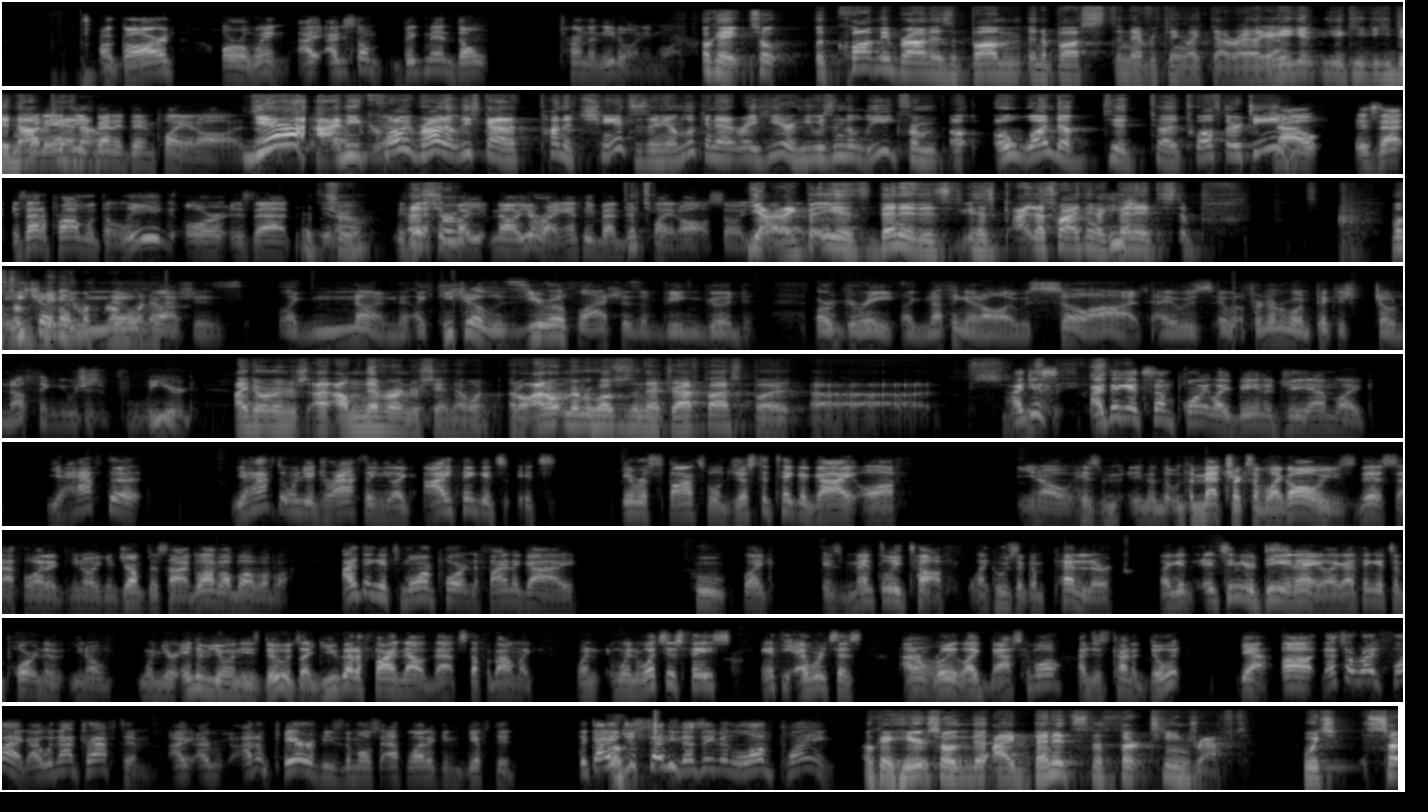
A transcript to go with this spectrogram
a guard or a wing. I I just don't. Big men don't turn the needle anymore. Okay, so uh, Kwame Brown is a bum and a bust and everything like that, right? Like Yeah. he, get- he, he he did not. But Anthony out. Bennett didn't play at all. Is Yeah, I mean, Yeah. Kwame Brown at least got a ton of chances. I mean, I'm looking at it right here. He was in the league from uh, 01 to, to, to 12, 13. Now, is that is that a problem with the league or is that That's you true. Know, That's true. but no, you're right. Anthony Bennett didn't That's play at all. So you're yeah, right like but yeah, Bennett is has. I, that's why I think like He- Bennett's the most he of, maybe like the most no flashes, like none. Like he showed zero flashes of being good or great, like nothing at all. It was so odd. I was it, for number one pick to show nothing. It was just weird. I don't understand. I'll never understand that one at all. I don't remember who else was in that draft class, but uh, I just I think at some point, like being a GM, like you have to you have to when you're drafting, you like I think it's it's irresponsible just to take a guy off, you know, his you know the, the metrics of like, oh, he's this athletic, you know, he can jump this high, blah blah blah blah blah. I think it's more important to find a guy who like is mentally tough, like who's a competitor. Like it, it's in your DNA. Like I think it's important to, you know, when you're interviewing these dudes, like you got to find out that stuff about him. Like when when what's his face Anthony Edwards says I don't really like basketball, I just kind of do it. Yeah, uh, that's a red flag. I would not draft him. I, I I don't care if he's the most athletic and gifted. The guy Okay. just said he doesn't even love playing. Okay, here. So the, I Bennett's the 13 draft, which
